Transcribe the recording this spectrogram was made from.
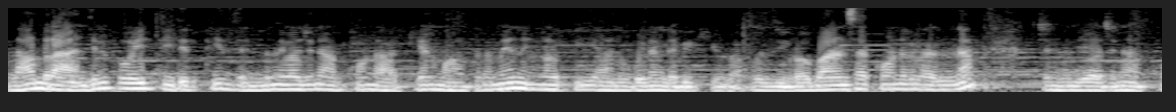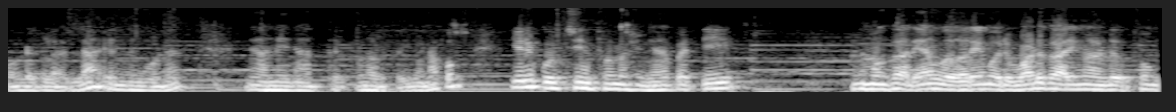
അത് ആ ബ്രാഞ്ചിൽ പോയി തിരുത്തി ജൻധൻ യോജന അക്കൗണ്ട് ആക്കിയാൽ മാത്രമേ നിങ്ങൾക്ക് ഈ ആനുകൂല്യം ലഭിക്കുകയുള്ളൂ. അപ്പോൾ സീറോ ബാലൻസ് അക്കൗണ്ടുകളല്ല ജൻധൻ യോജന അക്കൗണ്ടുകളല്ല എന്നും കൂടെ ഞാൻ ഇതിനകത്ത് ഉണർത്തുകയാണ്. അപ്പം ഈ ഒരു കൊച്ചു ഇൻഫർമേഷൻ ഇതിനെപ്പറ്റി നമുക്കറിയാം വേറെയും ഒരുപാട് കാര്യങ്ങളുണ്ട്. ഇപ്പം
